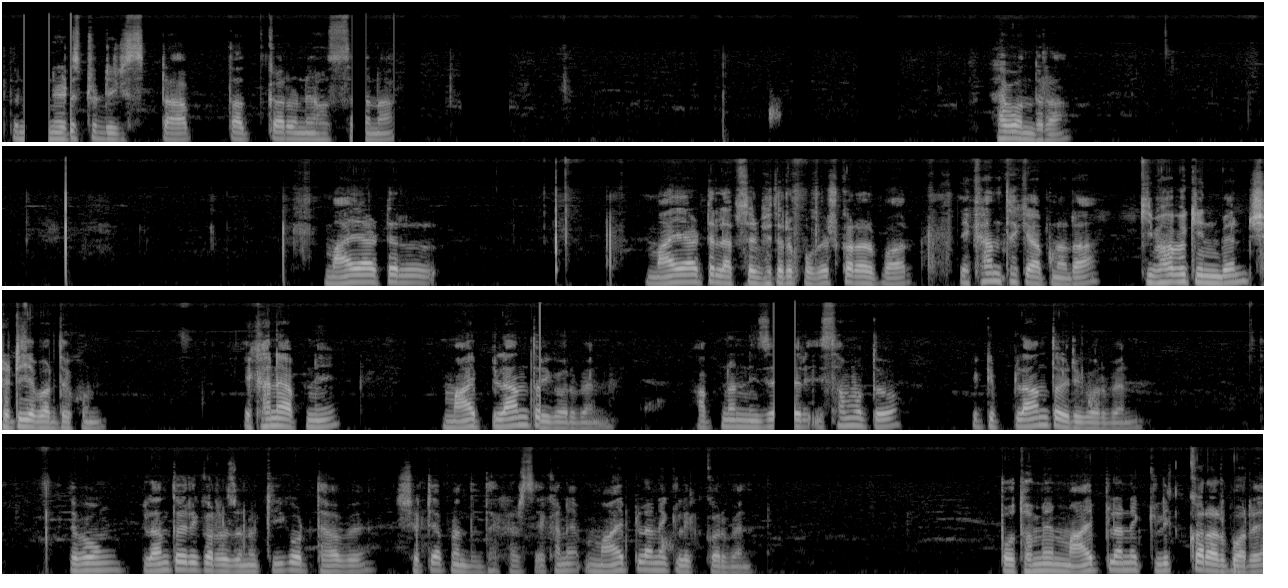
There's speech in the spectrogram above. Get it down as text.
তো নেট টু ডিস্টার্ব তার কারণে হচ্ছে না। হ্যাঁ বন্ধুরা মাই এয়ারটেল মাই এয়ারটেল অ্যাপসের ভিতরে প্রবেশ করার পর এখান থেকে আপনারা কীভাবে কিনবেন সেটি এবার দেখুন। এখানে আপনি মাই প্ল্যান তৈরি করবেন। আপনার নিজের ইচ্ছামতো একটি প্ল্যান তৈরি করবেন। এবং প্ল্যান তৈরি করার জন্য কি করতে হবে সেটি আপনাদের দেখাচ্ছে। এখানে মাই প্ল্যানে ক্লিক করবেন। প্রথমে মাই প্ল্যানে ক্লিক করার পরে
